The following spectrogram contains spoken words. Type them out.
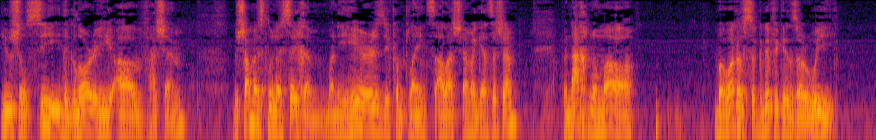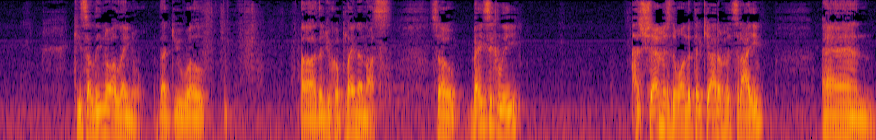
you shall see the glory of Hashem. B'shamas seichem. When he hears your complaints, al Hashem against Hashem, but what of significance are we? Kisalino aleinu, that you will, uh, that you complain on us. So basically, Hashem is the one that took you out of Mitzrayim, and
